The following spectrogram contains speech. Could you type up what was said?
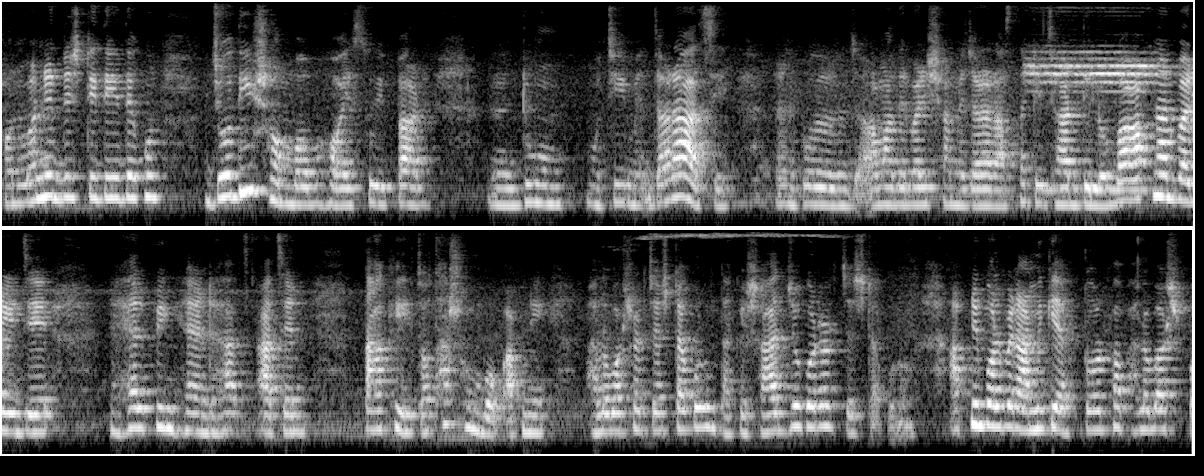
সম্মানের দৃষ্টি দিয়ে দেখুন। যদি সম্ভব হয় সুইপার ডুম, মুচি, যারা আছে আমাদের বাড়ির সামনে যারা রাস্তাটি ঝাড় দিল বা আপনার বাড়ির যে হেল্পিং হ্যান্ড আছেন, তাকে যথাসম্ভব আপনি ভালোবাসার চেষ্টা করুন, তাকে সাহায্য করার চেষ্টা করুন। আপনি বলবেন, আমি কি একতরফা ভালোবাসবো?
